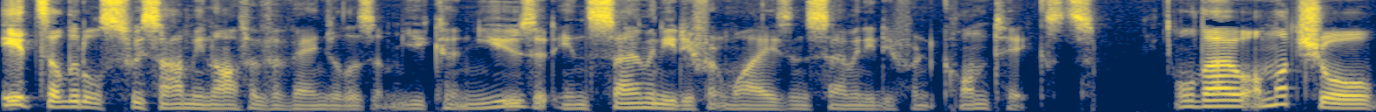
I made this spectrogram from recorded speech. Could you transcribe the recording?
It's a little Swiss Army knife of evangelism. You can use it in so many different ways in so many different contexts. Although I'm not sure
